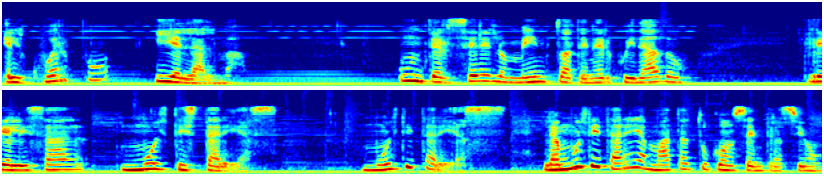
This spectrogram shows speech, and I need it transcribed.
el cuerpo y el alma. Un tercer elemento a tener cuidado, realizar multitareas. Multitareas. La multitarea mata tu concentración.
